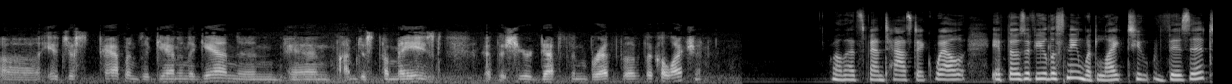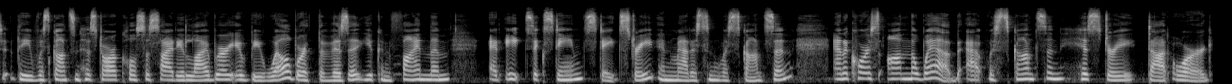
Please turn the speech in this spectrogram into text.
Uh, it just happens again and again, and and I'm just amazed at the sheer depth and breadth of the collection. Well, that's fantastic. Well, if those of you listening would like to visit the Wisconsin Historical Society Library, it would be well worth the visit. You can find them at 816 State Street in Madison, Wisconsin, and of course on the web at wisconsinhistory.org.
